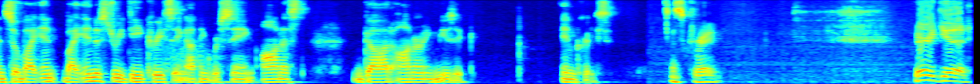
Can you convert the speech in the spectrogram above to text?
And so by in, by industry decreasing, I think we're seeing honest God honoring music increase. That's great. Very good.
